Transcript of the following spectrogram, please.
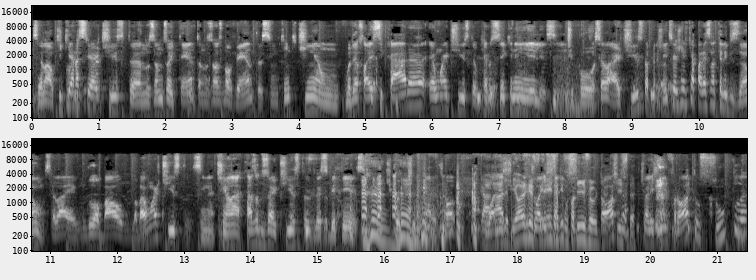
Sei lá, o que que era ser artista nos anos 80, nos anos 90, assim? Quem que tinha um modelo? Falar, esse cara é um artista, eu quero ser que nem ele, assim. Tipo, sei lá, artista pra gente é a gente que aparece na televisão, sei lá, é um global. O global é um artista, assim, né? Tinha lá a Casa dos Artistas do SBT, assim. tipo, tipo, cara, tinha o, Caralho, o pior referência possível de Frota, artista. Tinha o Alexandre Frota, o Supla.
